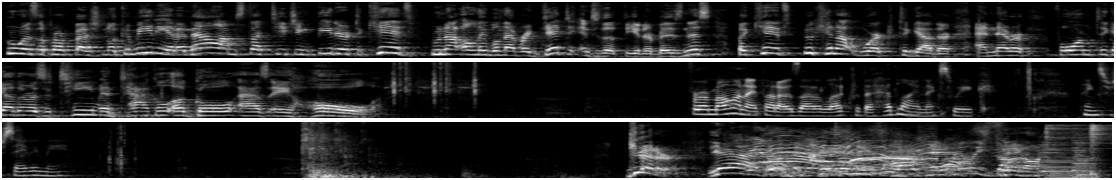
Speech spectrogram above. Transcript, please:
who was a professional comedian, and now I'm stuck teaching theater to kids who not only will never get into the theater business, but kids who cannot work together and never form together as a team and tackle a goal as a whole. For a moment, I thought I was out of luck with a headline next week. Thanks for saving me. Get her. Yeah! Yeah.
